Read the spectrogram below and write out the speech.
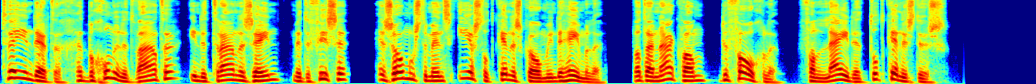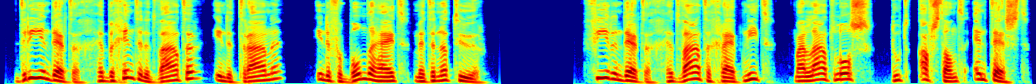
32. Het begon in het water, in de tranenzeen, met de vissen, en zo moest de mens eerst tot kennis komen in de hemelen. Wat daarna kwam, de vogelen, van lijden tot kennis dus. 33. Het begint in het water, in de tranen, in de verbondenheid met de natuur. 34. Het water grijpt niet, maar laat los, doet afstand en test.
